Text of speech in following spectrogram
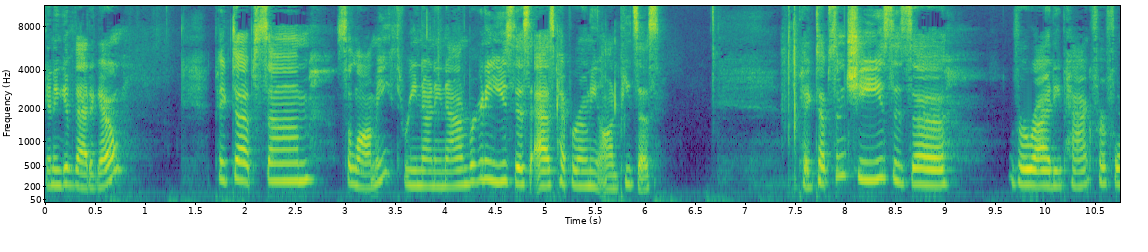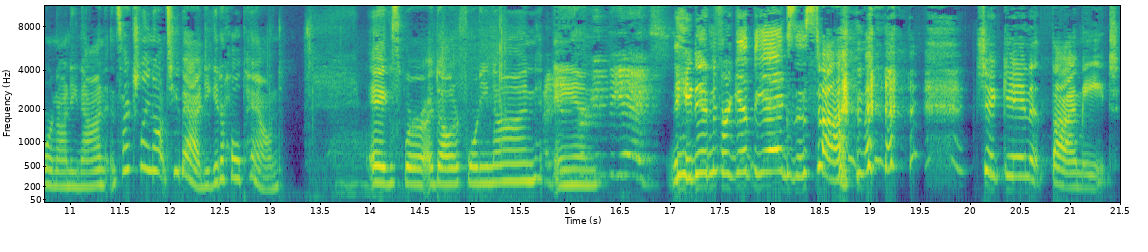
going to give that a go. Picked up some salami, $3.99. We're going to use this as pepperoni on pizzas. Picked up some cheese. It's a variety pack for $4.99. It's actually not too bad. You get a whole pound. Eggs were $1.49 and he didn't forget the eggs this time. Chicken thigh meat.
